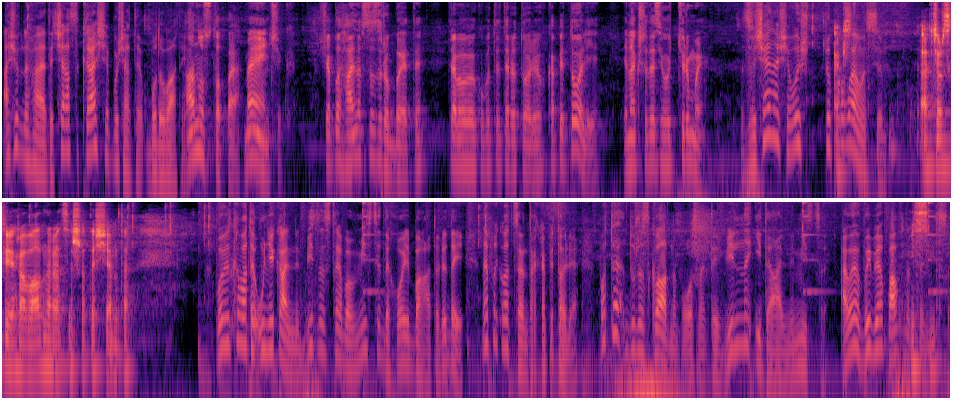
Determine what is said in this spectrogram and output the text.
А щоб не гаяти час, краще почати будувати. Ану стопе, менчик. Щоб легально все зробити, треба викупити територію в Капітолії, інакше десь його тюрми. Звичайно, що ви проблеми з цим. Актерська ігра Валнера, це що то з чим-то. Бо відкривати унікальний бізнес треба в місті, де ходять багато людей, наприклад, центр Капітолія. Проте дуже складно було знайти вільне ідеальне місце. Але вибір пав на це місце.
